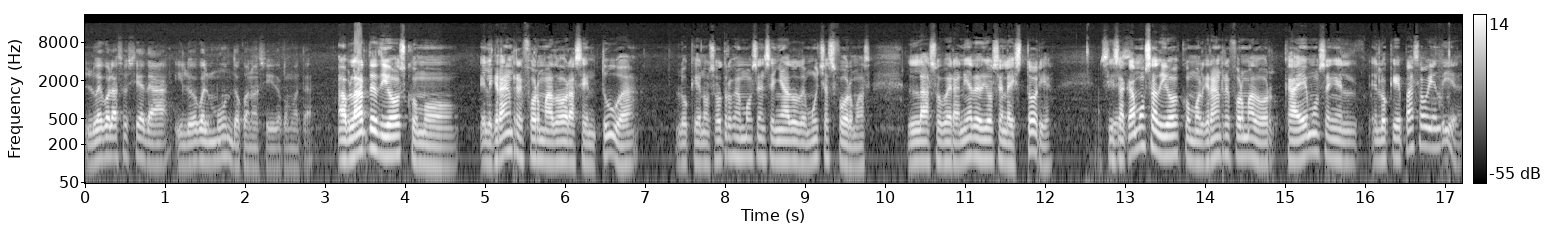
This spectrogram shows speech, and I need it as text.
luego la sociedad y luego el mundo conocido como tal. Hablar de Dios como el gran reformador acentúa lo que nosotros hemos enseñado de muchas formas, la soberanía de Dios en la historia. si sacamos a Dios como el gran reformador, caemos en, el, en lo que pasa hoy en día.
